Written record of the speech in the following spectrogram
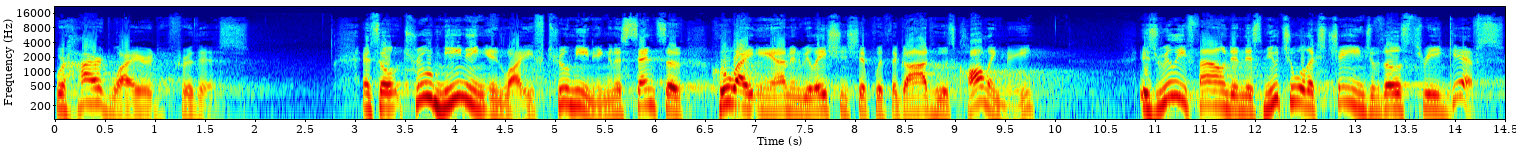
We're hardwired for this. And so, true meaning in life, true meaning, in a sense of who I am in relationship with the God who is calling me, is really found in this mutual exchange of those three gifts.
